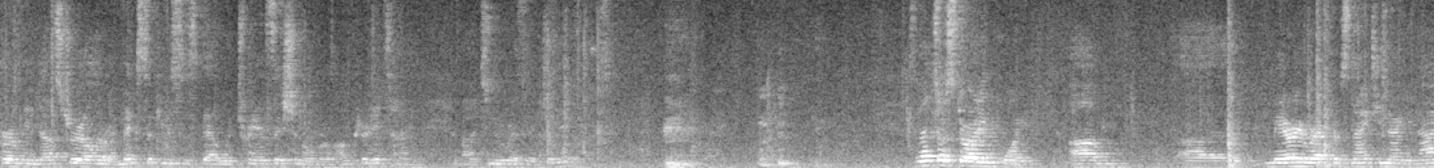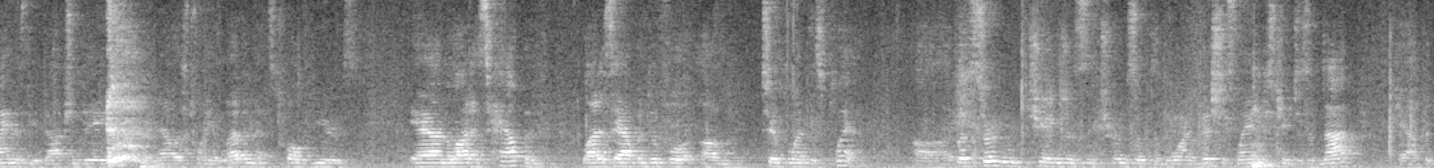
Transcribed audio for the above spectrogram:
currently industrial or a mix of uses that would transition over a long period of time to new residential neighborhoods. So that's our starting point. Um, uh, Mary referenced 1999 as the adoption date, and now it's 2011, that's 12 years. And a lot has happened, a lot has happened to, um, to implement this plan. Uh, But certain changes in terms of the more ambitious land use changes have not happened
